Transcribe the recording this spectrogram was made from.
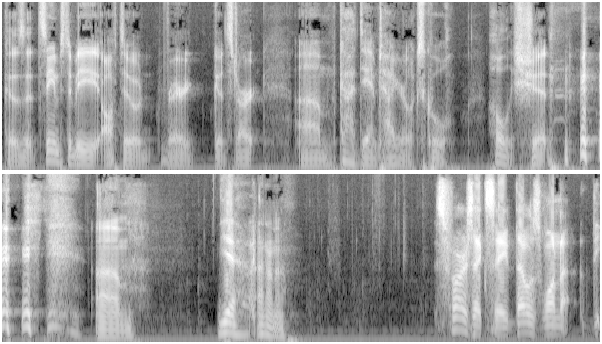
because it seems to be off to a very good start. Um, God damn, Tiger looks cool. Holy shit. um, yeah, I don't know. As far as Ex-Aid, that was one. The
